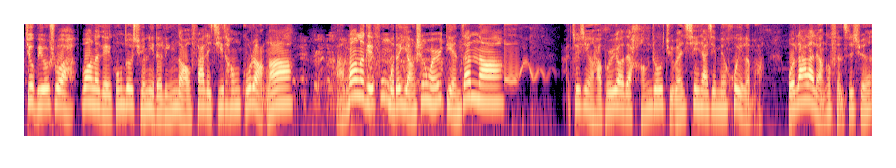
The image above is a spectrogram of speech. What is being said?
就比如说啊，忘了给工作群里的领导发的鸡汤鼓掌啊，啊，忘了给父母的养生文点赞呐，啊，最近还不是要在杭州举办线下见面会了吗？我拉了两个粉丝群，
